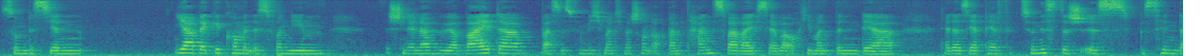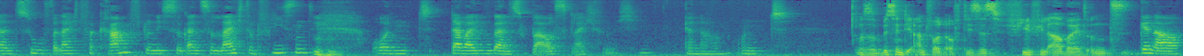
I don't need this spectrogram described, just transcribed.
so ein bisschen ja, weggekommen ist von dem schneller, höher, weiter, was es für mich manchmal schon auch beim Tanz war, weil ich selber auch jemand bin, der, der da sehr perfektionistisch ist, bis hin dann zu vielleicht verkrampft und nicht so ganz so leicht und fließend. Mhm. Und da war Yoga ein super Ausgleich für mich. Genau. Und also ein bisschen die Antwort auf dieses viel, viel Arbeit und genau,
